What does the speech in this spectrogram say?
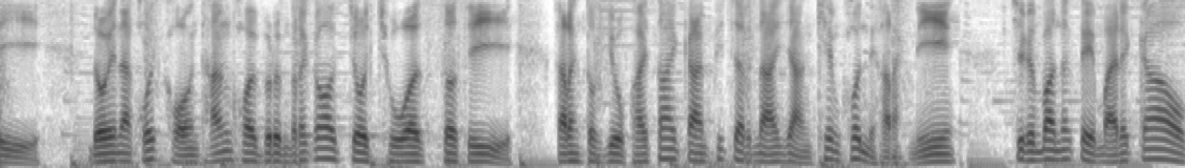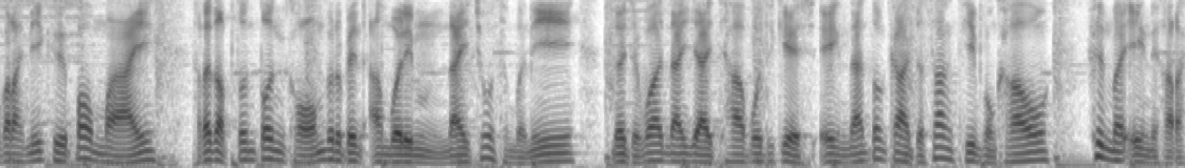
2024 โดยอนาคตของทั้งคอยบรุนและก็โจชัวเซอร์ซีกำลังตกอยู่ภายใต้การพิจารณาอย่างเข้มข้นในขณะนี้เชื่อกันว่านักเตะหมายเลข9รายนี้คือเป้าหมาย ระดับต้นๆของบริเวณอัมบริมในช่วงสมอนี้เนื่องจากว่านายใหญ่ชาวโปรตุเกสเองนั้นต้องการจะสร้างทีมของเขาขึ้นมาเองในขณะ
